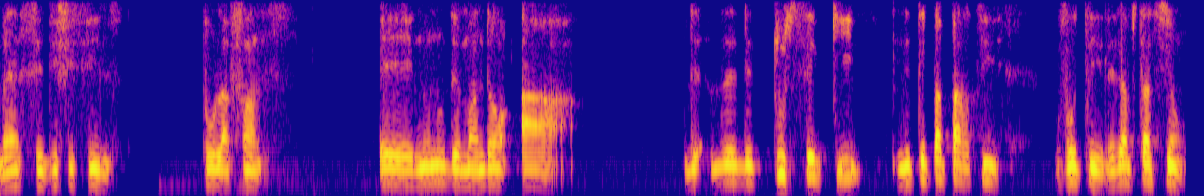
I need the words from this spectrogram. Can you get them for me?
mais c'est difficile pour la France. Et nous nous demandons à de, tous ceux qui n'étaient pas partis voter, les abstentions,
